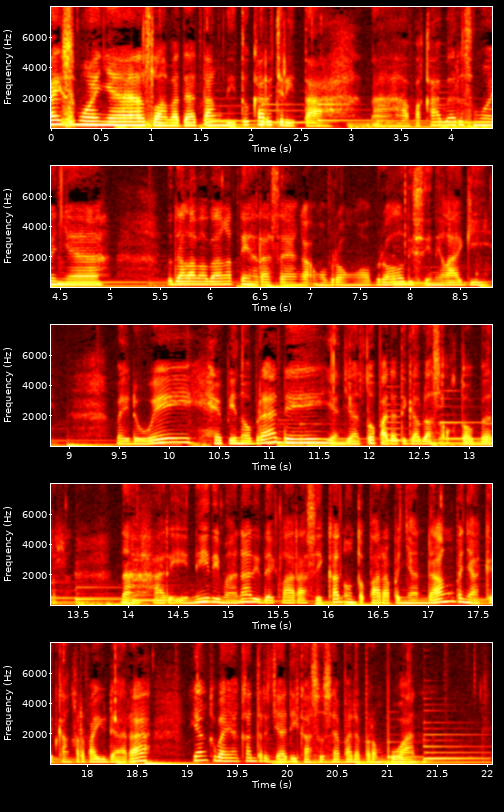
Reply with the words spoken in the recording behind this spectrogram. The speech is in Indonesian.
Hai semuanya, selamat datang di Tukar Cerita. Nah, apa kabar semuanya? Udah lama banget nih rasanya nggak ngobrol-ngobrol di sini lagi. By the way, Happy Nobra Day yang jatuh pada 13 Oktober. Nah, hari ini di mana dideklarasikan untuk para penyandang penyakit kanker payudara yang kebanyakan terjadi kasusnya pada perempuan.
